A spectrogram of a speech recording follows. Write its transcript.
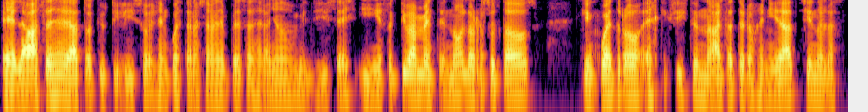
Eh, la base de datos que utilizo es la encuesta nacional de empresas del año 2016 y efectivamente, ¿no? Los resultados que encuentro es que existe una alta heterogeneidad, siendo las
